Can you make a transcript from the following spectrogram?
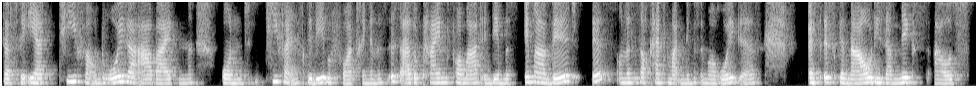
dass wir eher tiefer und ruhiger arbeiten und tiefer ins Gewebe vordringen. Es ist also kein Format, in dem es immer wild ist und es ist auch kein Format, in dem es immer ruhig ist, es ist genau dieser Mix aus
